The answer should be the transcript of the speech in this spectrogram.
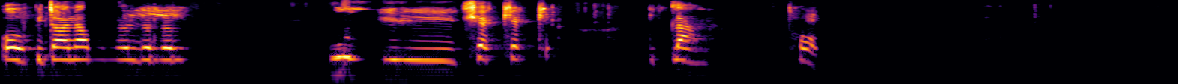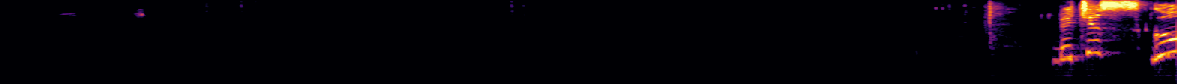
Oh bir tane adam öldürdüm. Uy, çek çek. Git lan. Top. Bitches go.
